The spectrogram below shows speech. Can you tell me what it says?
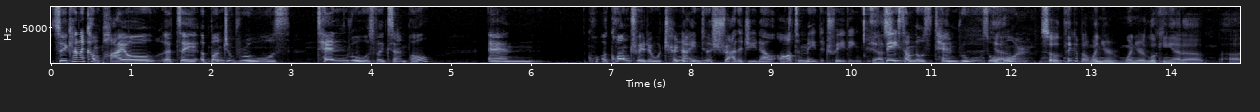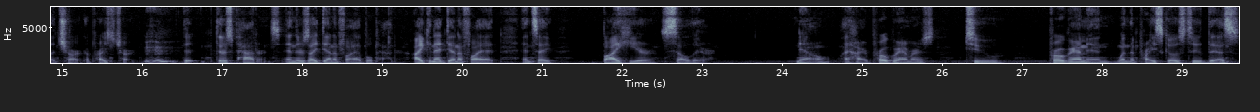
So you kind of compile, let's say, a bunch of rules, 10 rules, for example, and a quant trader will turn that into a strategy that will automate the trading based on those 10 rules or Yeah. more. So think about when you're when you're looking at a, a chart, a price chart. Mm-hmm. There, there's patterns and there's identifiable pattern. I can identify it and say, buy here, sell there. Now I hire programmers to program in when the price goes to this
